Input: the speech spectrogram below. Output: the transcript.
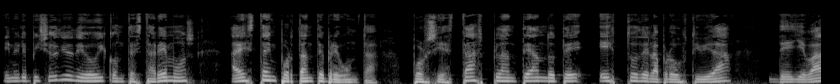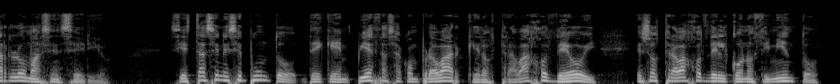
En el episodio de hoy contestaremos a esta importante pregunta, por si estás planteándote esto de la productividad, de llevarlo más en serio. Si estás en ese punto de que empiezas a comprobar que los trabajos de hoy, esos trabajos del conocimiento,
